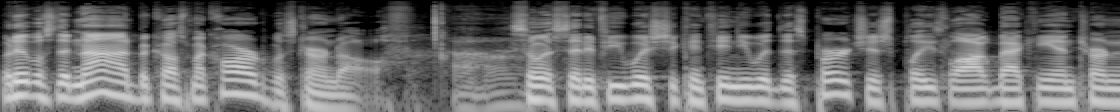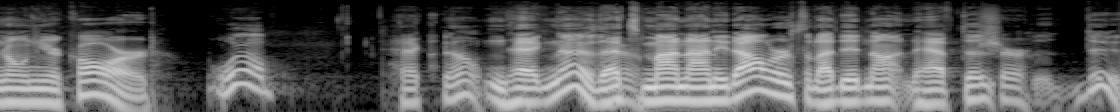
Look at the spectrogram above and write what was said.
But it was denied because my card was turned off. So it said, if you wish to continue with this purchase, please log back in, turn on your card. Well, Heck no. heck no, that's my ninety dollars that I did not have to Sure. do.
